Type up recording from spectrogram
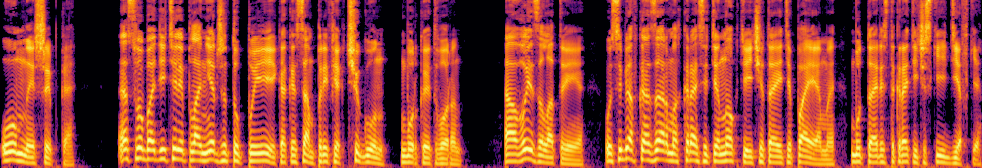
Умный шибко. Освободители планет же тупые, как и сам префект Чугун, буркает Ворон. А вы, золотые, у себя в казармах красите ногти и читаете поэмы, будто аристократические девки.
